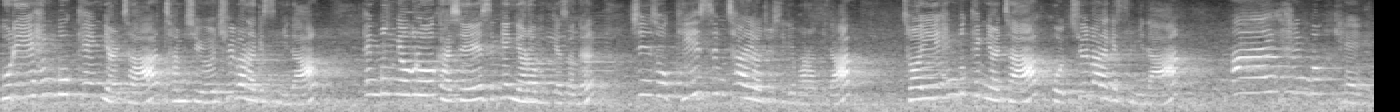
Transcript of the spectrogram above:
우리 행복행 열차 잠시 후 출발하겠습니다. 행복역으로 가실 승객 여러분께서는 신속히 승차하여 주시기 바랍니다. 저희 행복행 열차 곧 출발하겠습니다. 아이, 행복행.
